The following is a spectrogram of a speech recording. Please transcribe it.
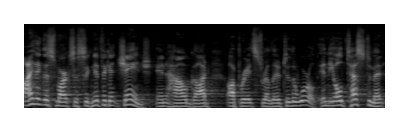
I think this marks a significant change in how God operates relative to the world. In the Old Testament,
